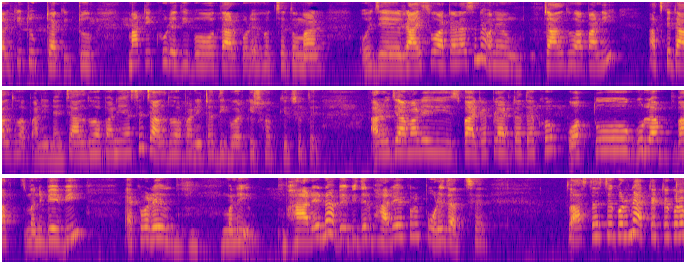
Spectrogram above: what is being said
আর কি টুকটাক একটু মাটি খুঁড়ে দিব। তারপরে হচ্ছে তোমার ওই যে রাইস ওয়াটার আছে না মানে চাল ধোয়া পানি, আজকে ডাল ধোয়া পানি নাই, চাল ধোয়া পানি আছে, চাল ধোয়া পানিটা দিব আর কি সব কিছুতে আর ওই যে আমার এই স্পাইডার প্ল্যান্টটা দেখো, কতগুলা মানে বেবি একেবারে মানে ভারে না, বেবিদের ভারে একেবারে পড়ে যাচ্ছে। তো আস্তে আস্তে করে না একটা একটা করে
